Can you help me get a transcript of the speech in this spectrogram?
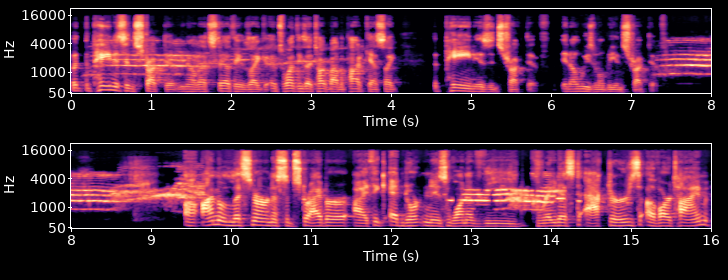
But the pain is instructive. You know, that's the other thing. Is like it's one of the things I talk about in the podcast. Like the pain is instructive. It always will be instructive. Uh, I'm a listener and a subscriber. I think Ed Norton is one of the greatest actors of our time.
